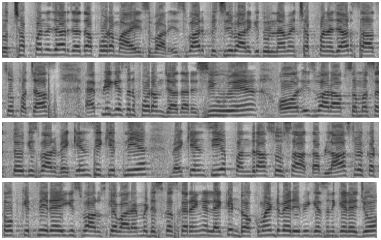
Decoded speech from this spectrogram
तो छप्पन हज़ार ज़्यादा फॉर्म आए इस बार। इस बार पिछली बार की तुलना में छप्पन हज़ार सात सौ पचास एप्लीकेशन फॉर्म ज़्यादा रिसीव हुए हैं और इस बार आप समझ सकते हो कि इस बार वैकेंसी कितनी है। वैकेंसी है पंद्रह सौ सात। अब लास्ट में कट ऑफ़ कितनी रहेगी इस बार उसके बारे में डिस्कस करेंगे, लेकिन डॉक्यूमेंट वेरिफिकेशन के लिए जो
